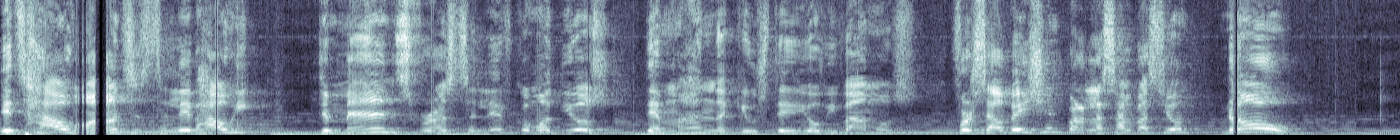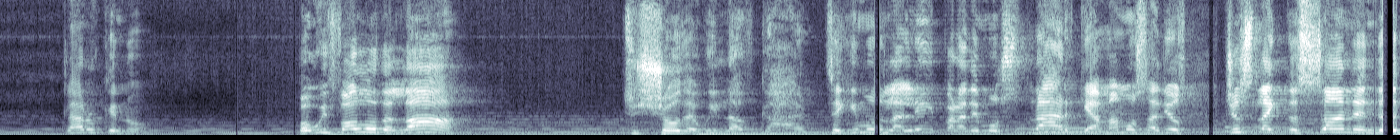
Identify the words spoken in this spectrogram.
It's how He wants us to live, how He demands for us to live, como Dios demanda que usted y yo vivamos. For salvation, para la salvación, no. Claro que no. But we follow the law to show that we love God. Seguimos la ley para demostrar que amamos a Dios. Just like the son and the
